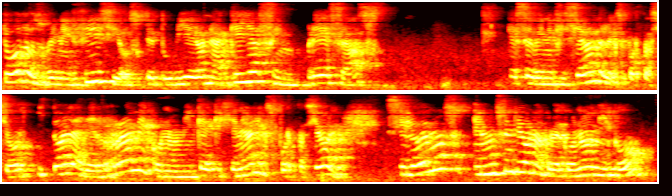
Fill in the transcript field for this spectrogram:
todos los beneficios que tuvieron aquellas empresas que se beneficiaron de la exportación y toda la derrama económica que genera la exportación. Si lo vemos en un sentido macroeconómico,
